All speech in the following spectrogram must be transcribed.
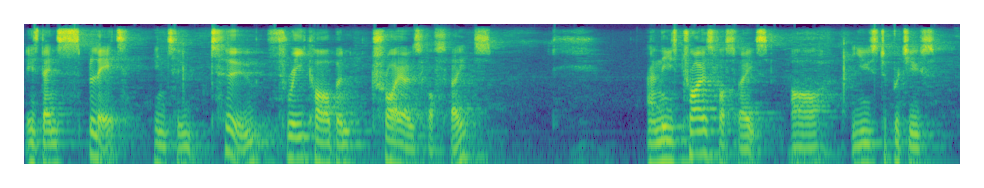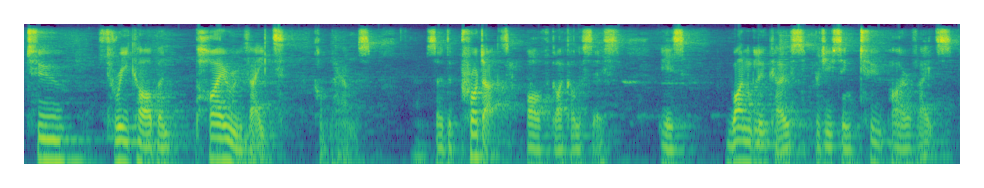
is then split into two three carbon triose phosphates. And these triose phosphates are used to produce two three carbon pyruvate compounds. So the product of glycolysis is one glucose producing two pyruvates.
